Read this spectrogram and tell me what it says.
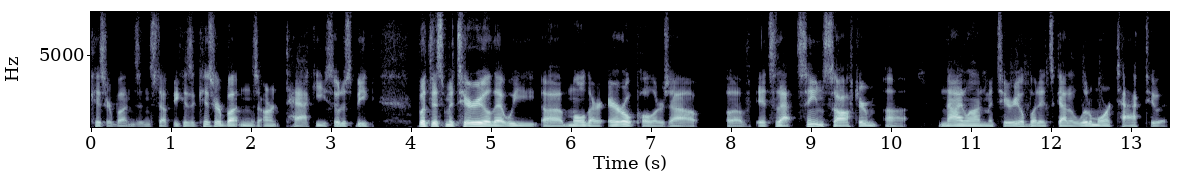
kisser buttons and stuff because the kisser buttons aren't tacky, so to speak but this material that we uh, mold our arrow pullers out of it's that same softer uh, nylon material but it's got a little more tack to it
